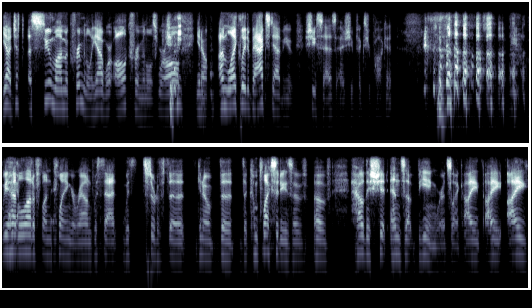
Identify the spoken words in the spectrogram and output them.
yeah just assume I'm a criminal. Yeah we're all criminals. We're all you know I'm likely to backstab you she says as she picks your pocket we, we had a lot of fun Okay. playing around with that with sort of the you know the the complexities of of how this shit ends up being where it's like i i i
